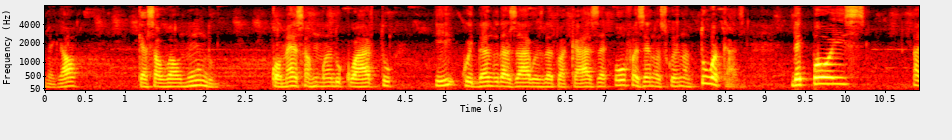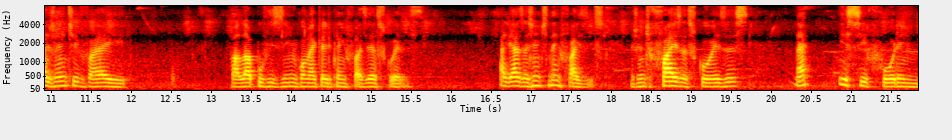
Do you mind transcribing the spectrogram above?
Legal? Quer salvar o mundo? Começa arrumando o quarto e cuidando das águas da tua casa ou fazendo as coisas na tua casa. Depois a gente vai falar para o vizinho como é que ele tem que fazer as coisas. Aliás, a gente nem faz isso. A gente faz as coisas, né? E se forem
